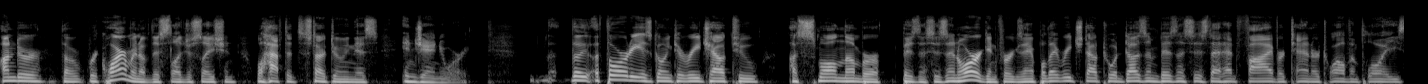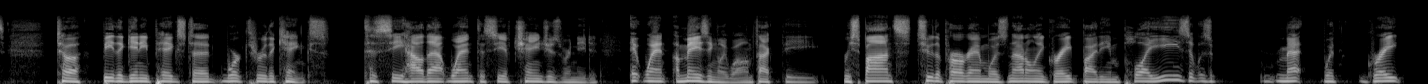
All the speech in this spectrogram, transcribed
under the requirement of this legislation will have to start doing this in January. The authority is going to reach out to a small number of businesses. In Oregon, for example, they reached out to a dozen businesses that had five or 10 or 12 employees to be the guinea pigs to work through the kinks, to see how that went, to see if changes were needed. It went amazingly well. In fact, the response to the program was not only great by the employees, it was met with great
